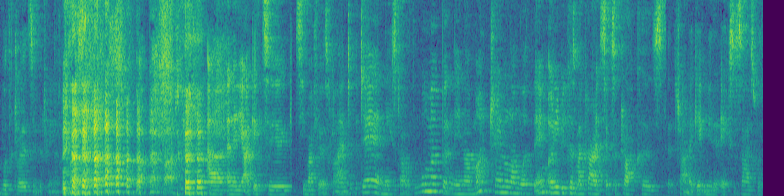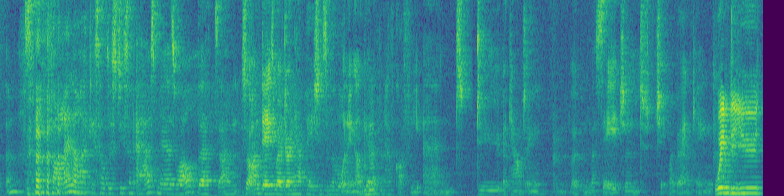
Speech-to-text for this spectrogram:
with clothes in between, of course. Um, and then yeah, I get to see my first client of the day, and they start with a warm up, and then I might train along with them, only because my current six o'clock is trying to get me to exercise with them. So fine, I guess I'll just do some abs may as well. But um, so on days where I don't have patients in the morning, I'll get up and have coffee and do accounting, open my Sage and check my banking. when do you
